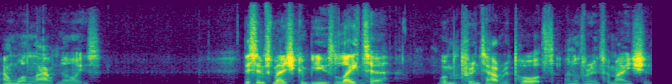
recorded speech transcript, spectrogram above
and one loud noise. This information can be used later when we print out reports and other information.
